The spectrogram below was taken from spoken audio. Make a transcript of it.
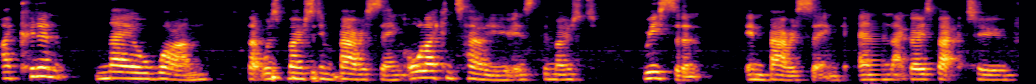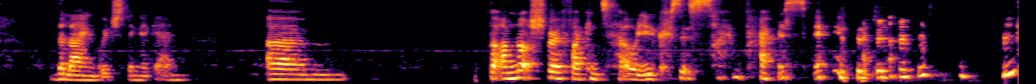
I couldn't nail one that was most embarrassing. All I can tell you is the most recent embarrassing, and that goes back to the language thing again. Um, but I'm not sure if I can tell you because it's so embarrassing.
